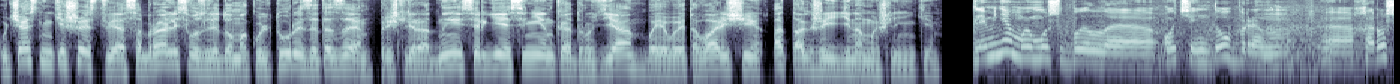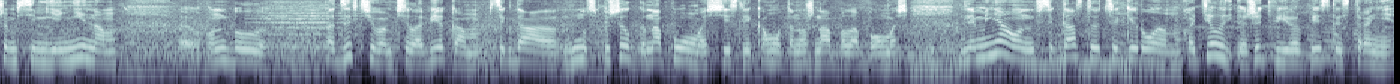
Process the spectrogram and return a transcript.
Участники шествия собрались возле Дома культуры ЗТЗ. Пришли родные Сергея Синенко, друзья, боевые товарищи, а также единомышленники. Для меня мой муж был э, очень добрым, э, хорошим семьянином. Э, Он был отзывчивым человеком, всегда ну, спешил на помощь, если кому-то нужна была помощь. Для меня он всегда остается героем. Хотел жить в европейской стране.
